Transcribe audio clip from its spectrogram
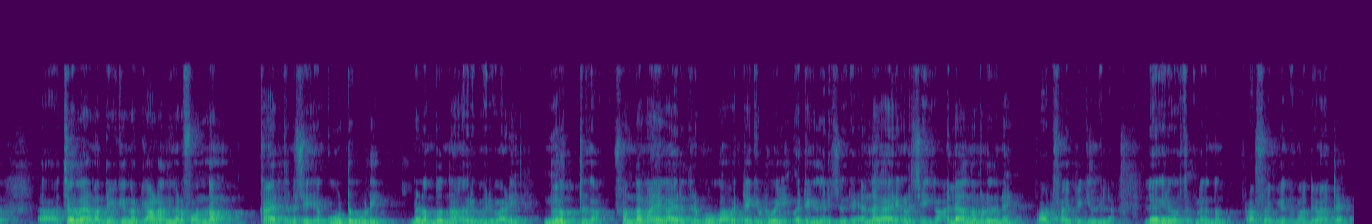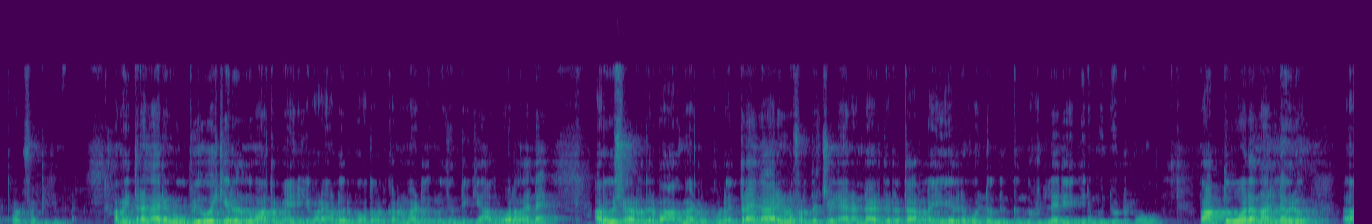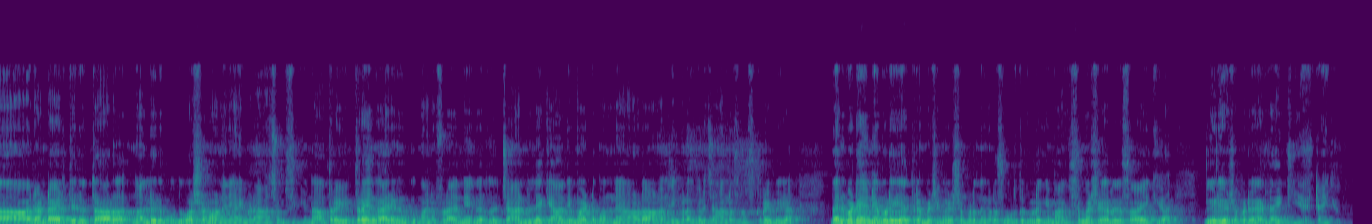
ചെറുതായി മദ്യപിക്കുന്നൊക്കെ ആൾ നിങ്ങളുടെ സ്വന്തം കാര്യത്തിന് ചെയ്യുക. കൂട്ടുകൂടി വിളമ്പുന്ന ആ ഒരു പരിപാടി നിർത്തുക. സ്വന്തമായ കാര്യത്തിന് പോവുക ഒറ്റയ്ക്ക് പോയി ഒറ്റയ്ക്ക് തിരിച്ചു വരിക എന്ന കാര്യങ്ങൾ ചെയ്യുക. അല്ലാതെ നമ്മളിതിനെ പ്രോത്സാഹിപ്പിക്കുന്നില്ല. ലഹരി വസ്തുക്കളൊന്നും പ്രോത്സാഹിപ്പിക്കുന്നില്ല. മദ്യപാനത്തെ പ്രോത്സാഹിപ്പിക്കുന്നില്ല. അപ്പോൾ ഇത്തരം കാര്യങ്ങൾ ഉപയോഗിക്കരുതെന്ന് മാത്രമേ എനിക്ക് പറയാനുള്ളൂ. ഒരു ബോധവൽക്കരണമായിട്ട് നിങ്ങൾ ചിന്തിക്കുക. അതുപോലെ തന്നെ അറിവ് ശേഖരണത്തിന്റെ ഭാഗമായിട്ട് ഉൾക്കൊള്ളുക. ഇത്രയും കാര്യങ്ങൾ ശ്രദ്ധിച്ചു കഴിഞ്ഞാൽ രണ്ടായിരത്തി ഇരുപത്തി ആറിലെ ഏതൊരു കൊല്ലവും നിങ്ങൾക്ക് നല്ല രീതിയിൽ മുന്നോട്ട് പോകും. അപ്പോൾ അതുപോലെ നല്ലൊരു രണ്ടായിരത്തി ഇരുപത്തി ആറ് നല്ലൊരു പുതുവർഷമാണ് ഞാൻ ഇവിടെ ആശംസിക്കുന്നത്. അത്ര ഇത്രയും കാര്യങ്ങൾക്ക് മനസ്സിലായി കരുതുന്നു. ചാനലിലേക്ക് ആദ്യമായിട്ട് വന്ന ആളാണ് നിങ്ങളെങ്കിൽ ചാനൽ സബ്സ്ക്രൈബ് ചെയ്യുക. ബെൽബട്ടൺ എന്നെ ചെയ്യുക. എത്രയും വിഷയങ്ങൾ ഇഷ്ടപ്പെടുന്ന നിങ്ങളുടെ സുഹൃത്തുക്കളിലേക്ക് മാക്സിമം ഷെയർ ചെയ്ത് സഹായിക്കുക. വീഡിയോ ഇഷ്ടപ്പെടുകയാണെങ്കിൽ ലൈക്ക് ചെയ്യുക. താങ്ക്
